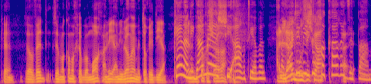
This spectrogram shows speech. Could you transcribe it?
כן. זה עובד, זה במקום אחר במוח, אני, אני לא אומר מתוך ידיעה. כן, אני גם אה. שיערתי, אבל אני לא יודעת אם מישהו חקר את זה פעם.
